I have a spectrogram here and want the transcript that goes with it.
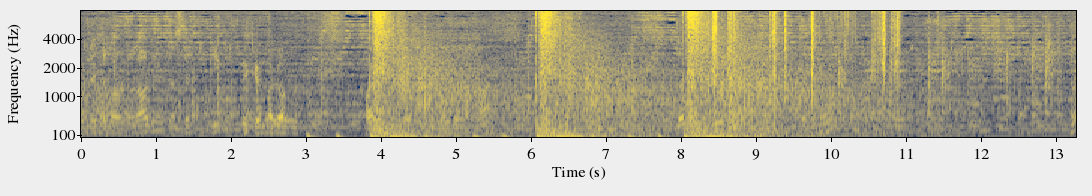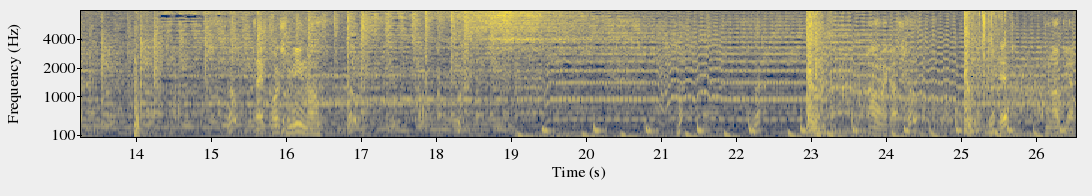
Don't let them log out, there's just 50 people. They können log out with They push me now. Oh my god. Dead? Not yet.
